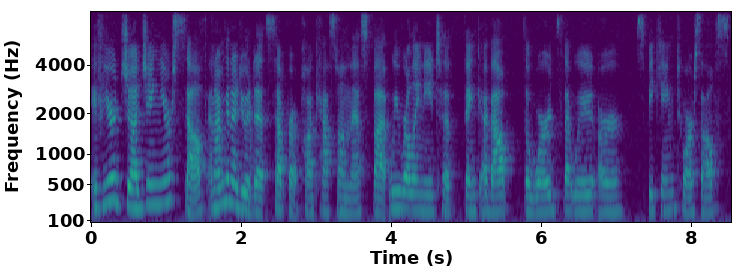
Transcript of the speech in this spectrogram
If you're judging yourself, and I'm going to do a separate podcast on this, but we really need to think about the words that we are speaking to ourselves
